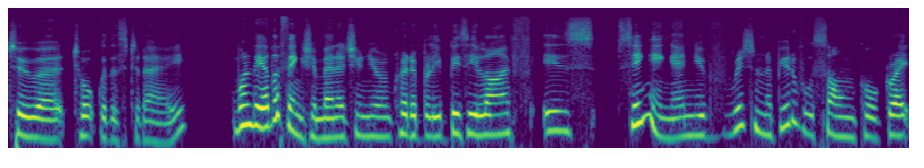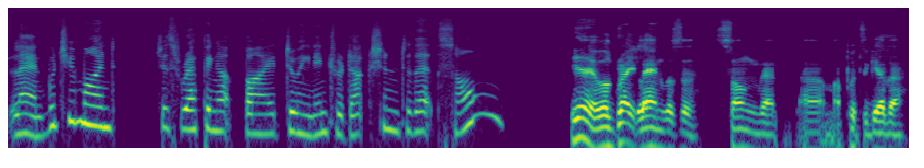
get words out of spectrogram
to uh, talk with us today. One of the other things you manage in your incredibly busy life is singing, and you've written a beautiful song called Great Land. Would you mind just wrapping up by doing an introduction to that song? Yeah, well, Great Land was a song that um, I put together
